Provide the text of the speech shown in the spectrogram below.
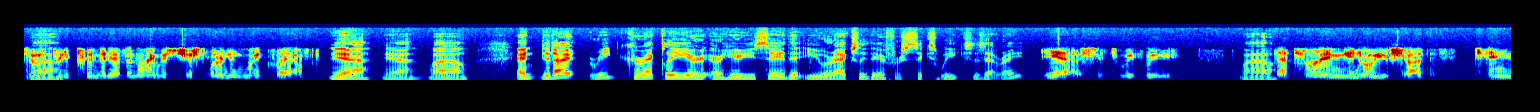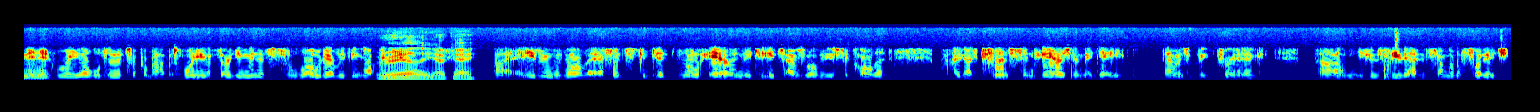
so it was pretty primitive. And I was just learning my craft. Yeah. Yeah. Wow. And did I read correctly or, or hear you say that you were actually there for six weeks? Is that right? Yes, we, we Wow. at that time, you know, you shot 10 minute reels, and it took about 20 or 30 minutes to load everything up. again. Really? Okay. uh, even with all the efforts to get no hair in the gate, that was what we used to call it. I got constant hairs in the gate. That was a big drag. Um, you can see that in some of the footage.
